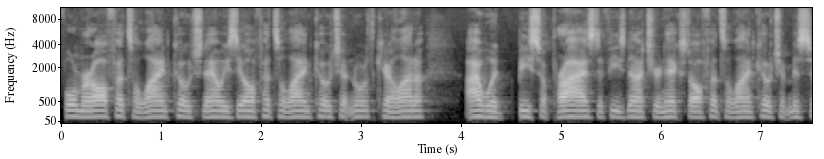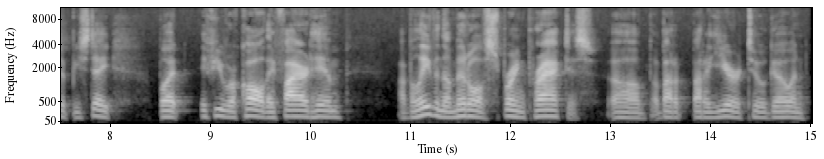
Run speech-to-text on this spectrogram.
former offensive line coach. Now he's the offensive line coach at North Carolina. I would be surprised if he's not your next offensive line coach at Mississippi State. But if you recall, they fired him, I believe, in the middle of spring practice uh, about a, about a year or two ago, and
